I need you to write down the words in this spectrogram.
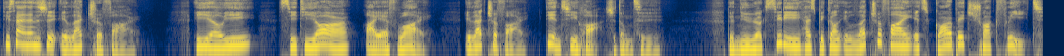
第三个单词是 electrify，e l e c t r i f y，electrify。电气化是动词。The New York City has begun electrifying its garbage truck fleet。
